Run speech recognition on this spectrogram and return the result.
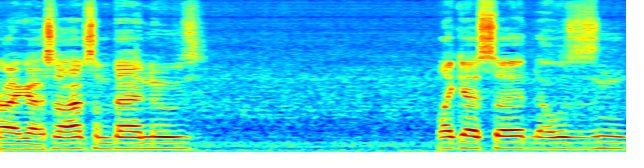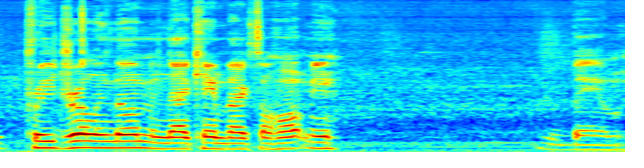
Alright guys, so I have some bad news. Like I said, I was pre-drilling them and that came back to haunt me. Bam.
